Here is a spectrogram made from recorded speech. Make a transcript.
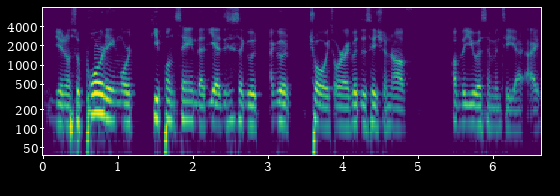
you know supporting or keep on saying that yeah, this is a good a good choice or a good decision of of the USMNT. I, I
